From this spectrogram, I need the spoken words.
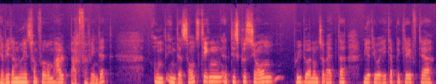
Der wird ja nur jetzt vom Forum Alpbach verwendet. Und in der sonstigen äh, Diskussion, Blühdorn und so weiter, wird ja eh der Begriff der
